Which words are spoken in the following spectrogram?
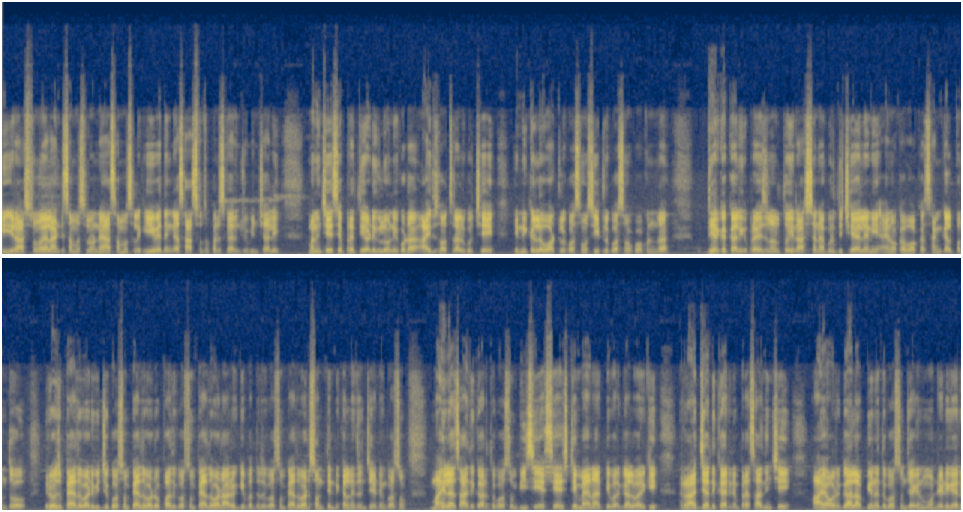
ఈ రాష్ట్రంలో ఎలాంటి సమస్యలు ఉన్నాయో? ఆ సమస్యలకు ఏ విధంగా శాశ్వత పరిష్కారం చూపించాలి? మనం చేసే ప్రతి అడుగులోని కూడా ఐదు సంవత్సరాలకు వచ్చే ఎన్నికల్లో ఓట్ల కోసం సీట్ల కోసం పోకుండా దీర్ఘకాలిక ప్రయోజనాలతో ఈ రాష్ట్రాన్ని అభివృద్ధి చేయాలని ఆయన ఒక ఒక సంకల్పంతో ఈరోజు పేదవాడి విద్య కోసం పేదవాడి ఉపాధి కోసం పేదవాడి ఆరోగ్య భద్రత కోసం పేదవాడి సొంత ఇంటికలు నిజం చేయడం కోసం మహిళా సాధికారత కోసం బీసీ ఎస్సీ ఎస్టీ మైనార్టీ వర్గాల వారికి రాజ్యాధికారిని ప్రసాదించి ఆ వర్గాల అభ్యున్నతి కోసం జగన్మోహన్ రెడ్డి గారి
